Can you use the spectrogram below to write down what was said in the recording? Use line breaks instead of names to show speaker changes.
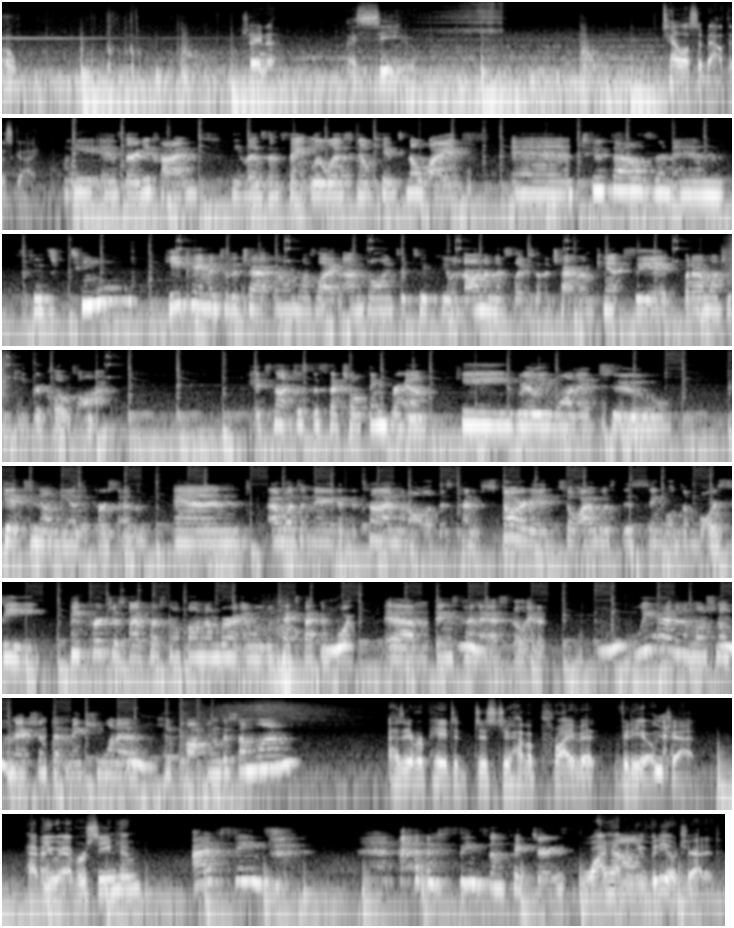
Oh. Shayna, I see you.
Tell us about this guy.
He is 35. He lives in St. Louis, no kids, no wife. In 2015, he came into the chat room, was like, I'm going to tip you anonymously so the chat room can't see it, but I want you to keep your clothes on. It's not just a sexual thing for him. He really wanted to get to know me as a person. And I wasn't married at the time when all of this kind of started, so I was this single divorcee. He purchased my personal phone number and we would text back and forth. Um, things kind of escalated. We had an emotional connection that makes you want to keep talking to someone.
Has he ever paid to just to have a private video
No.
chat? Have you ever seen him?
I've seen I've seen some pictures.
Why haven't
Um,
you video chatted?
